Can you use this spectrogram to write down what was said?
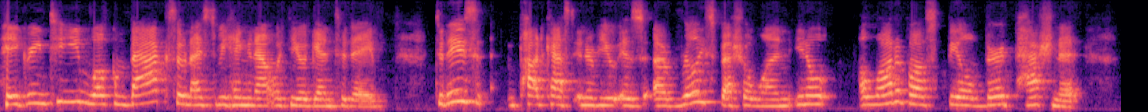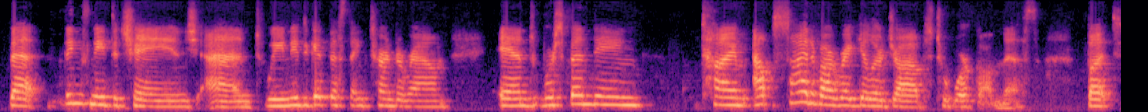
Hey, Green Team, welcome back. So nice to be hanging out with you again today. Today's podcast interview is a really special one. You know, a lot of us feel very passionate that things need to change and we need to get this thing turned around. And we're spending time outside of our regular jobs to work on this. But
